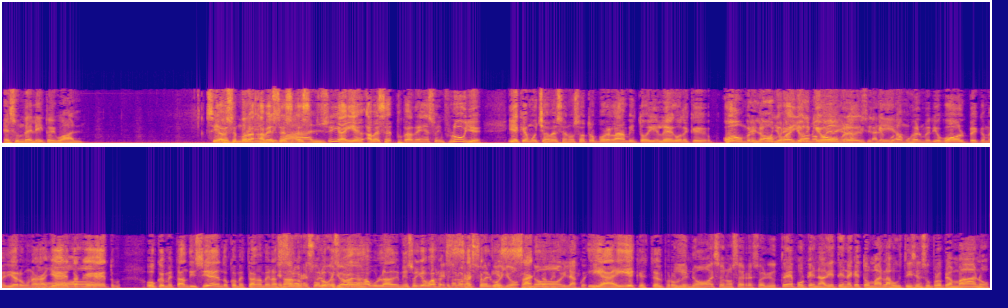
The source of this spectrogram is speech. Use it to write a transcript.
es un delito igual. Sí, a Es veces, por- a veces, es- sí, ahí es- a veces, porque también eso influye. Y es que muchas veces nosotros por el ámbito y el ego de que, hombre, El ¿cómo hombre, yo yo yo no que a a hombre, decir que una mujer me dio golpe, que me dieron una No. galleta, que esto, o que me están diciendo, que me están amenazando. Eso lo resuelvo que yo. se van a burlar de mí, eso yo voy a- Eso lo resuelvo yo. No, y la cu- y ahí es que está el problema. Y no, eso no se resuelve usted porque nadie tiene que tomar la justicia en sus propias manos.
